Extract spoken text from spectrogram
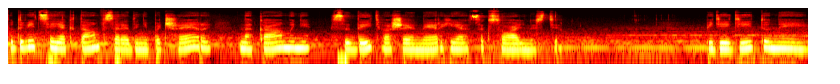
Подивіться, як там, всередині печери, на камені сидить ваша енергія сексуальності. Підійдіть до неї,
